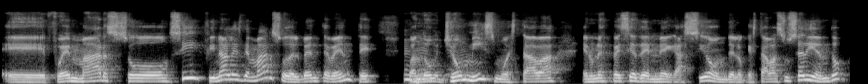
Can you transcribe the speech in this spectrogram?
Eh, fue en marzo, sí, finales de marzo del 2020, cuando yo mismo estaba en una especie de negación de lo que estaba sucediendo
